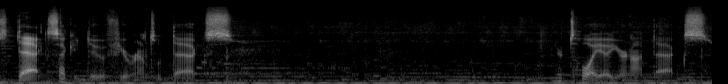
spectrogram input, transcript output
Where's Dex? I could do a few rounds with Dex. You're Toya, you're not Dex.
